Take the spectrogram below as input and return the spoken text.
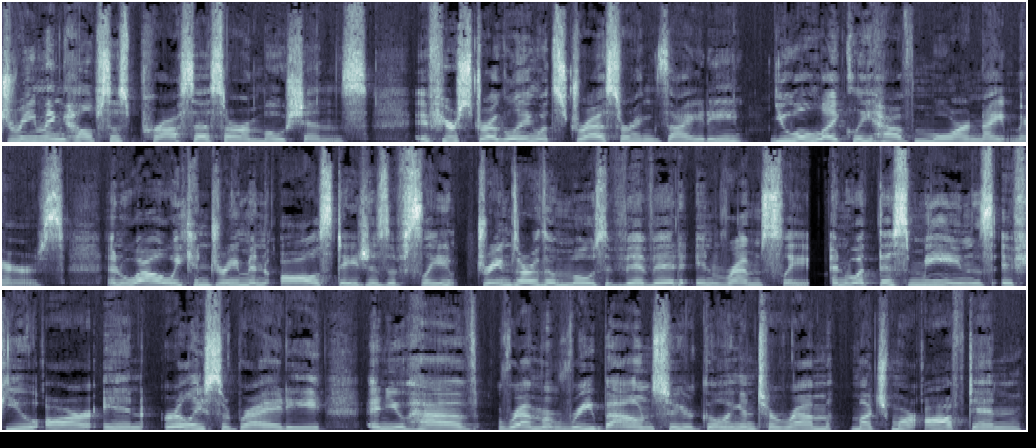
Dreaming helps us process our emotions. If you're struggling with stress or anxiety, you will likely have more nightmares. And while we can dream in all stages of sleep, dreams are the most vivid in REM sleep. And what this means if you are in early sobriety and you have REM rebound, so you're going into REM much more often,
